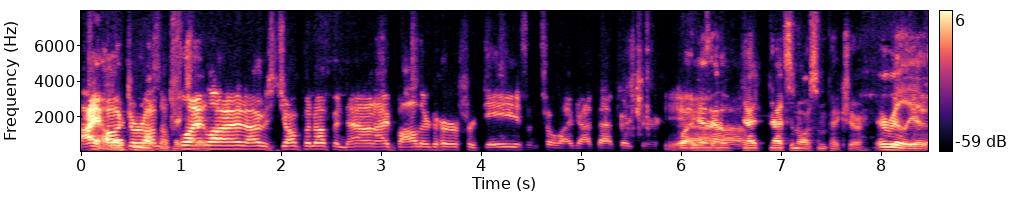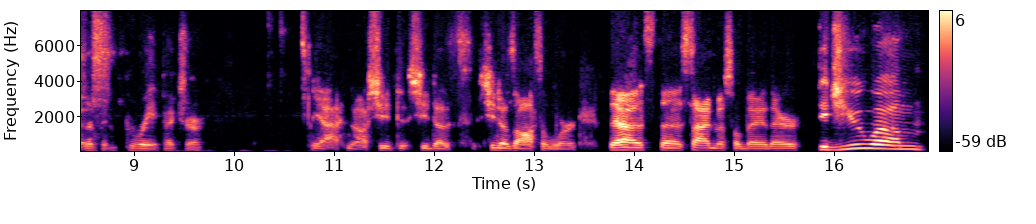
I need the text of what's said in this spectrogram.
I hugged That's an her on awesome the flight picture. line. I was jumping up and down. I bothered her for days until I got that picture. Yeah. But, Yeah, uh, that that's an awesome picture. It really is. It is. That's a great picture. yeah, no, she she does she does awesome work. Yeah, that's the side missile bay there. Did you um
